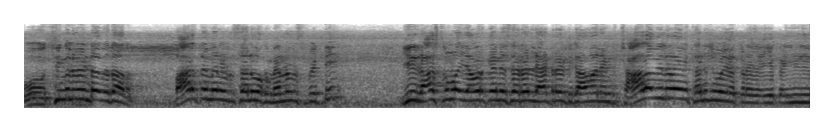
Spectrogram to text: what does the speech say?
ఓ సింగిల్ విండో విధానం. భారత మినరల్స్ అని ఒక మినరల్స్ పెట్టి ఈ రాష్ట్రంలో ఎవరికైనా సరే లాటరైట్ కావాలంటే చాలా విలువైన ఖనిజం ఇక్కడ ఈ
